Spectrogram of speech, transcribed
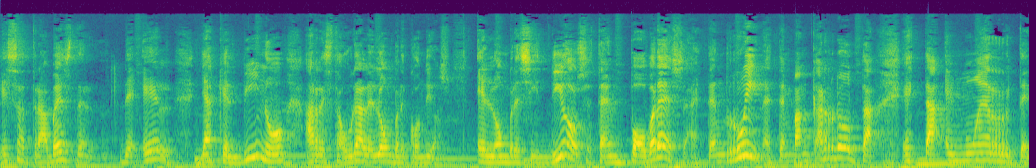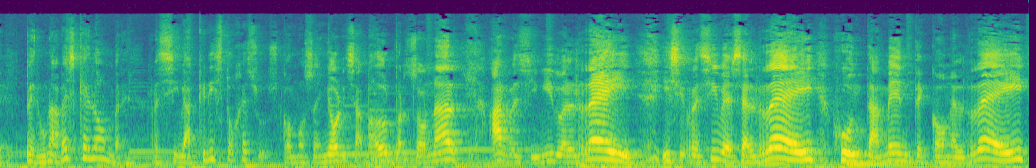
Es a través de, de Él, ya que Él vino a restaurar el hombre con Dios. El hombre sin Dios está en pobreza, está en ruina, está en bancarrota, está en muerte. Pero una vez que el hombre recibe a Cristo Jesús como Señor y Salvador personal, ha recibido el Rey. Y si recibes el Rey, juntamente con el Rey,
